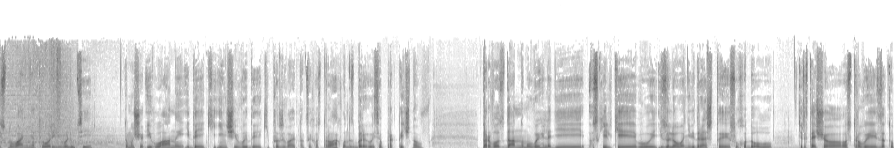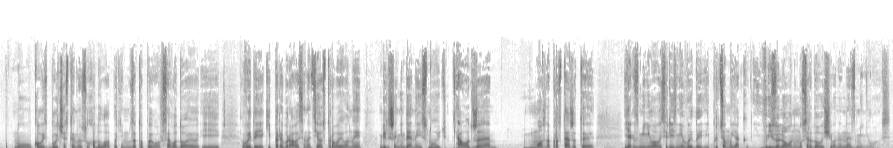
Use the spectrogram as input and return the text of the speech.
існування теорії еволюції, тому що ігуани і деякі інші види, які проживають на цих островах, вони збереглися практично в первозданному вигляді, оскільки були ізольовані від решти суходолу через те, що острови затоп... ну, колись були частиною суходолу, а потім затопило все водою, і види, які перебралися на ці острови, вони більше ніде не існують. А отже, можна простежити, як змінювалися різні види, і при цьому як в ізольованому середовищі вони не змінювалися.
